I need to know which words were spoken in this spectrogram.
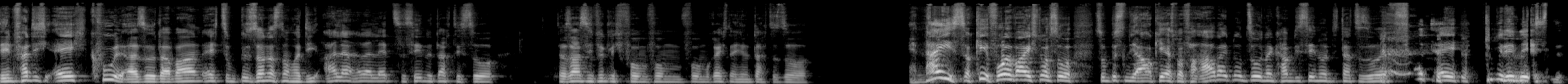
den fand ich echt cool. Also da waren echt so besonders nochmal die aller, allerletzte Szene, dachte ich so, da saß ich wirklich vom, vom, vom Rechner hier und dachte so, ja, nice, okay, vorher war ich noch so, so ein bisschen, ja, okay, erstmal verarbeiten und so, und dann kam die Szene und ich dachte so, ey, gib mir den nächsten.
